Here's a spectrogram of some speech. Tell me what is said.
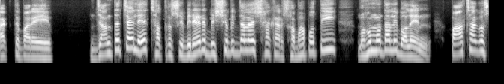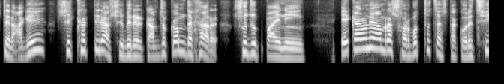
রাখতে পারে। জানতে চাইলে ছাত্র শিবিরের বিশ্ববিদ্যালয় শাখার সভাপতি মোহাম্মদ আলী বলেন, পাঁচ আগস্টের আগে শিক্ষার্থীরা শিবিরের কার্যক্রম দেখার সুযোগ পায়নি। এ কারণে আমরা সর্বোচ্চ চেষ্টা করেছি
